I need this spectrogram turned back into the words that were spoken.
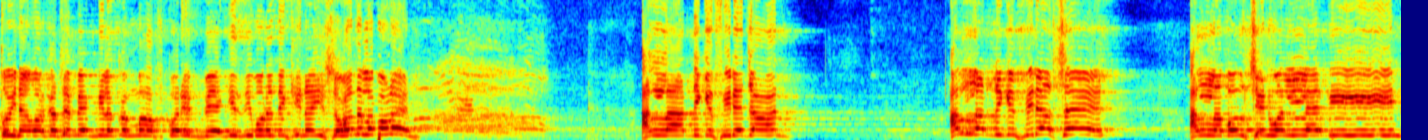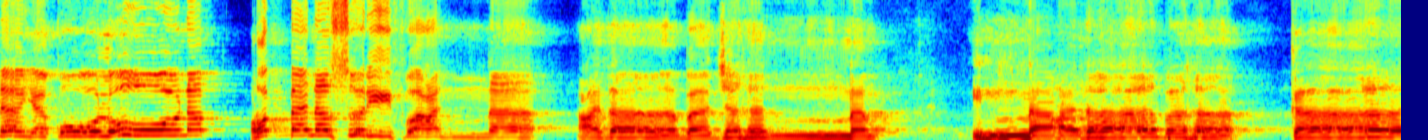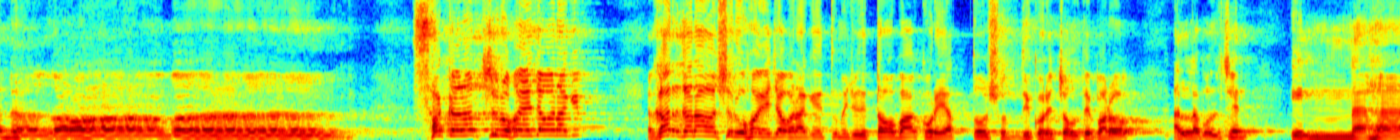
তুই না আমার কাছে ব্যাগ দিলে মাফ করে, ব্যাগই জীবনে দেখি নাই। সোহানাল্লাহ বলেন। আল্লাহর দিকে ফিরে যান। আল্লাহর দিকে ফিরে আসেন। আল্লাহ বলছেন, ওয়াল্লাযীনা ইয়াকুলুনা, রব্বানা সরিফ আন্না আযাব জাহান্নাম, ইন্না আযাবাহা কানা গারামা সাকারাত শুরু হয়ে যাওয়ার আগে গারগারা শুরু হয়ে যাওয়ার আগে তুমি যদি তওবা করে আত্মশুদ্ধি করে চলতে পারো, আল্লাহ বলছেন, ইন্নাহা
